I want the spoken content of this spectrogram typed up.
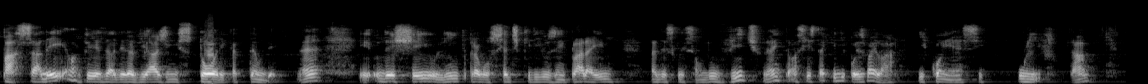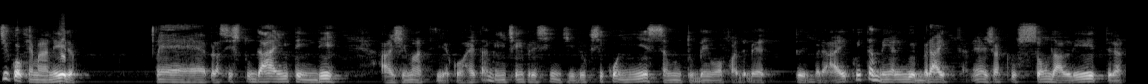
passada aí, é uma verdadeira viagem histórica também. Né? Eu deixei o link para você adquirir o exemplar aí na descrição do vídeo, né? então assista aqui, depois vai lá e conhece o livro. Tá? De qualquer maneira, é, para se estudar e entender a gematria corretamente, é imprescindível que se conheça muito bem o alfabeto hebraico e também a língua hebraica, né? já que o som da letra,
